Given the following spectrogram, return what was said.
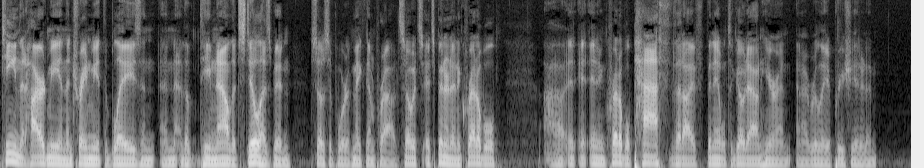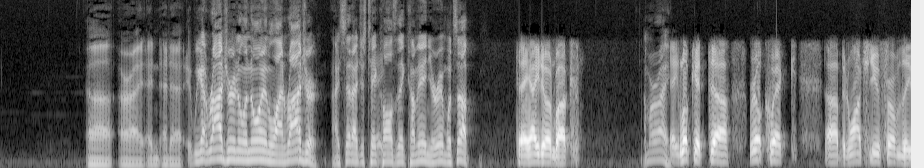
team that hired me and then trained me at the Blaze and, and the team now that still has been so supportive, make them proud. So it's it's been an incredible uh, an, an, incredible path that I've been able to go down here, and, and I really appreciate it. And uh, all right, and, and uh, we got Roger in Illinois on the line. Roger, I said I just take hey. calls as they come in. You're in. What's up? Hey, how you doing, Buck? I'm all right. Hey, look at uh, real quick. I've uh, been watching you from the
